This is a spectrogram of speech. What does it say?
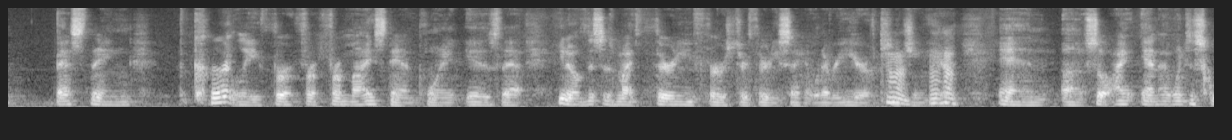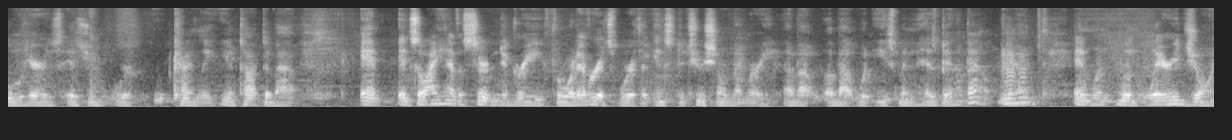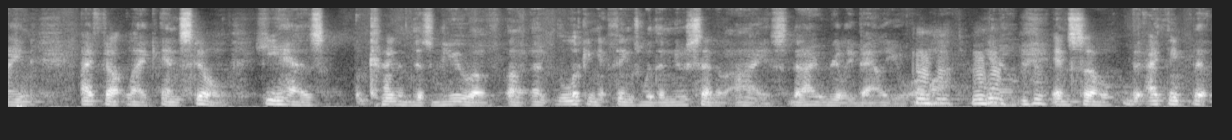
best thing currently for, for from my standpoint is that you know this is my 31st or 32nd whatever year of teaching here. And uh, so i and i went to school here as, as you were kindly you know talked about and and so i have a certain degree for whatever it's worth of institutional memory about about what eastman has been about you know? And when when larry joined i felt like and still he has kind of this view of uh, uh, looking at things with a new set of eyes that I really value a lot, you know. And so th- I think that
